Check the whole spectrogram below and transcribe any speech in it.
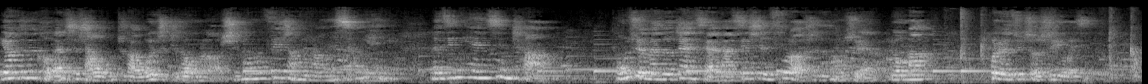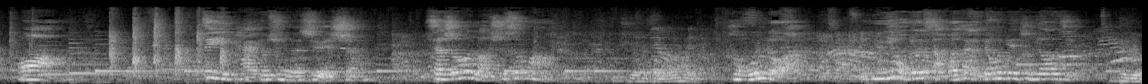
妖精的口袋是啥我不知道，我只知道我们老师他们非常非常的想念你。那今天现场同学们都站起来，哪些是苏老师的同学？有吗？或者举手示意我一下。哇！这一排都是你的学生，小时候老师凶吗？很温柔啊。你有没有他有一天会变成妖精？没有。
